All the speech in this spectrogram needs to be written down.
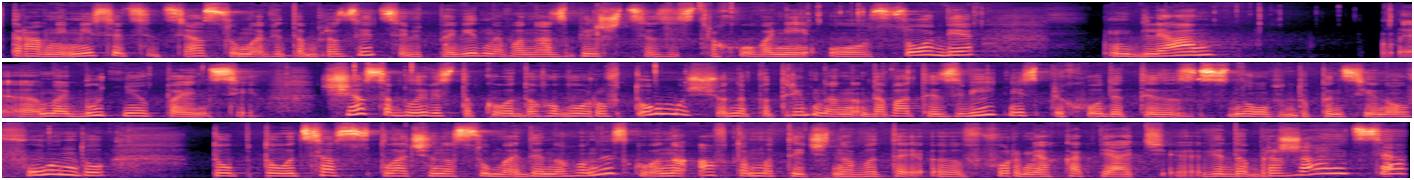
в травні місяці ця сума відобразиться. Відповідно, вона збільшиться застрахованій особі для майбутньої пенсії. Ще особливість такого договору в тому, що не потрібно надавати звітність, приходити знову до пенсійного фонду. Тобто ця сплачена сума єдиного низку, вона автоматично в формі АК5 відображається,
